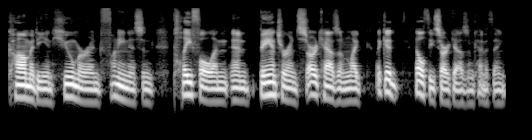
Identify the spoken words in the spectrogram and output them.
comedy and humor and funniness and playful and, and banter and sarcasm like like a healthy sarcasm kind of thing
